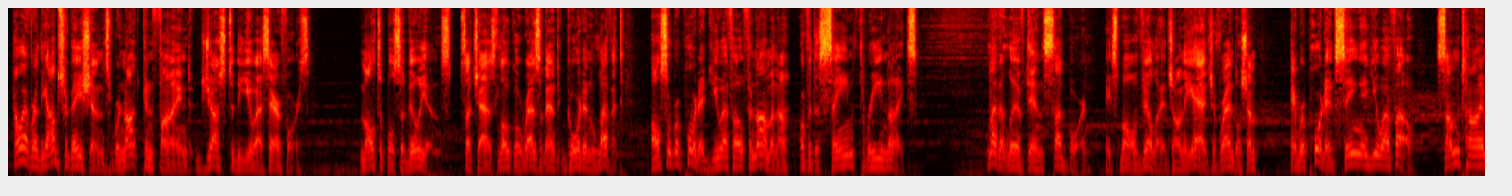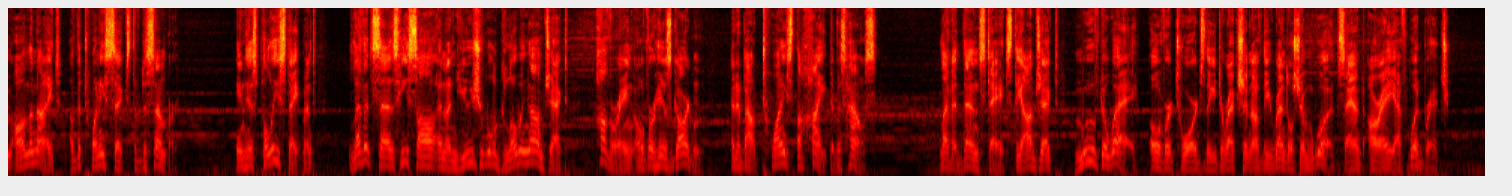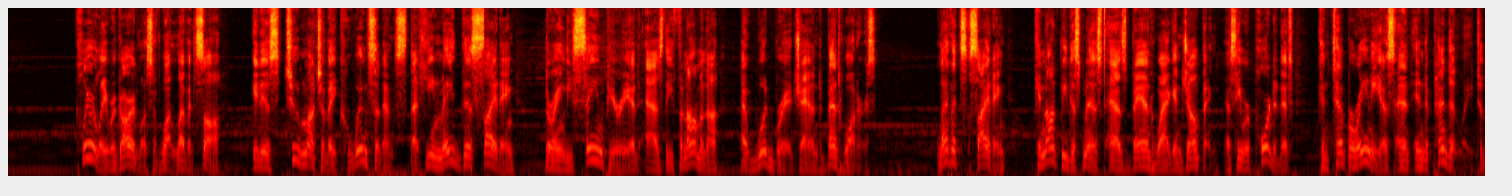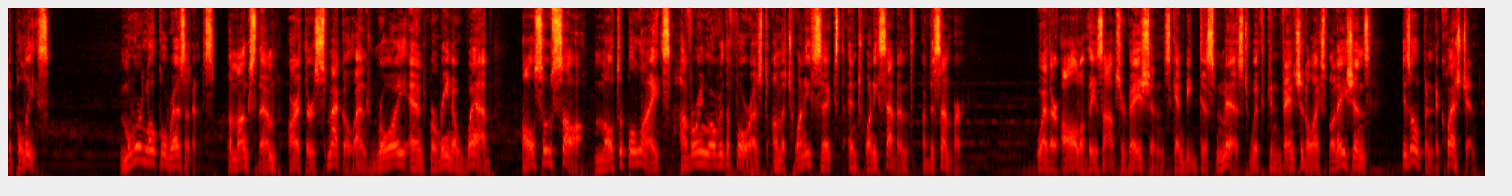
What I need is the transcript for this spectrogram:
However, the observations were not confined just to the U.S. Air Force. Multiple civilians, such as local resident Gordon Levitt, also reported UFO phenomena over the same three nights. Levitt lived in Sudbourne, a small village on the edge of Rendlesham, and reported seeing a UFO sometime on the night of the 26th of December. In his police statement, Levitt says he saw an unusual glowing object hovering over his garden at about twice the height of his house. Levitt then states the object moved away over towards the direction of the Rendlesham Woods and RAF Woodbridge. Clearly, regardless of what Levitt saw, it is too much of a coincidence that he made this sighting during the same period as the phenomena at Woodbridge and Bentwaters. Levitt's sighting cannot be dismissed as bandwagon jumping, as he reported it contemporaneous and independently to the police. More local residents, amongst them Arthur Smeckel and Roy and Marina Webb, also saw multiple lights hovering over the forest on the 26th and 27th of December. Whether all of these observations can be dismissed with conventional explanations is open to question,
